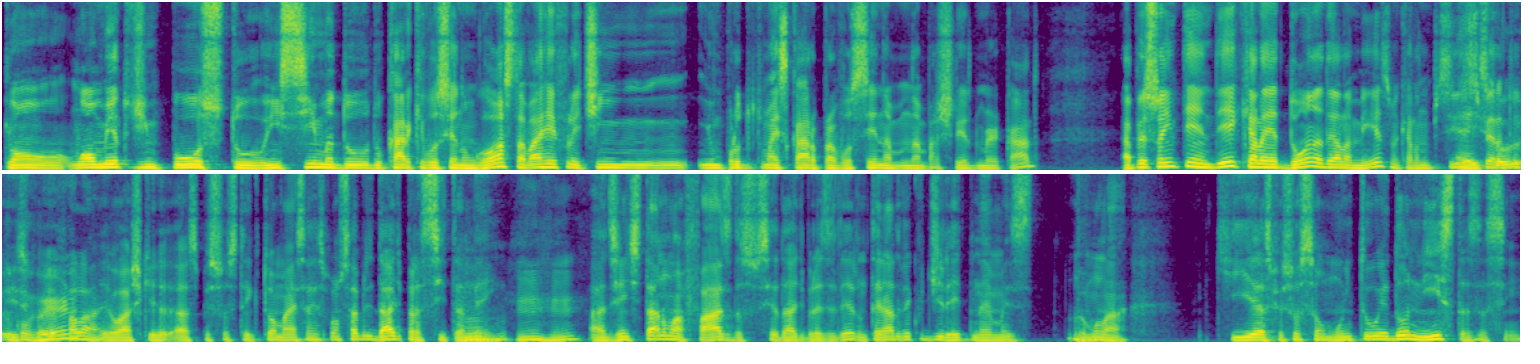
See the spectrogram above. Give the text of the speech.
Que um, um aumento de imposto em cima do, do cara que você não gosta vai refletir em, em um produto mais caro para você na, na prateleira do mercado. A pessoa entender que ela é dona dela mesma, que ela não precisa É esperar eu, tudo do que eu governo. falar. Eu acho que as pessoas têm que tomar essa responsabilidade para si também. Uhum. Uhum. A gente está numa fase da sociedade brasileira, não tem nada a ver com o direito, né? Mas vamos lá. Que as pessoas são muito hedonistas, assim.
